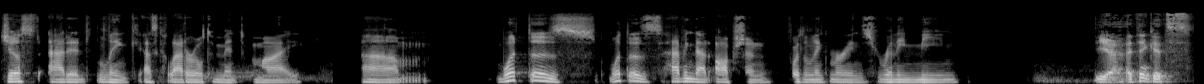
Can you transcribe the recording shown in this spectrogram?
just added Link as collateral to Mint MAI. Um, what does what does having that option for the Link Marines really mean? Yeah, I think it's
